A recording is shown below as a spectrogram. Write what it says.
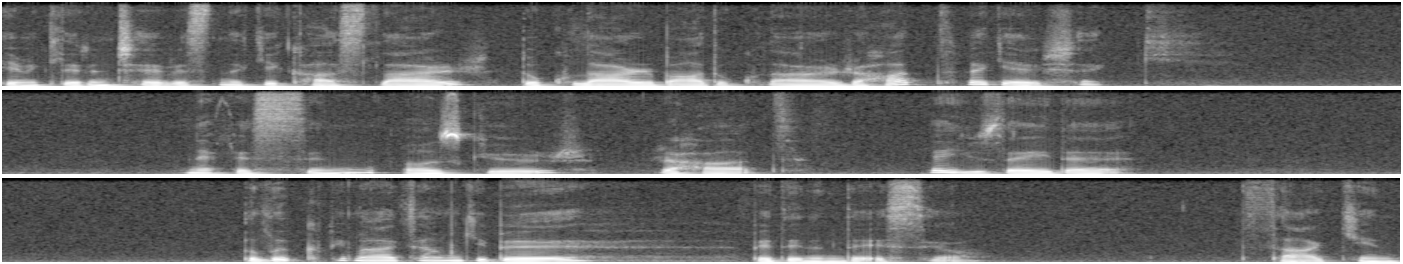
Kemiklerin çevresindeki kaslar, dokular, bağ dokular rahat ve gevşek. Nefesin özgür, rahat ve yüzeyde ılık bir meltem gibi bedeninde esiyor. Sakin,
